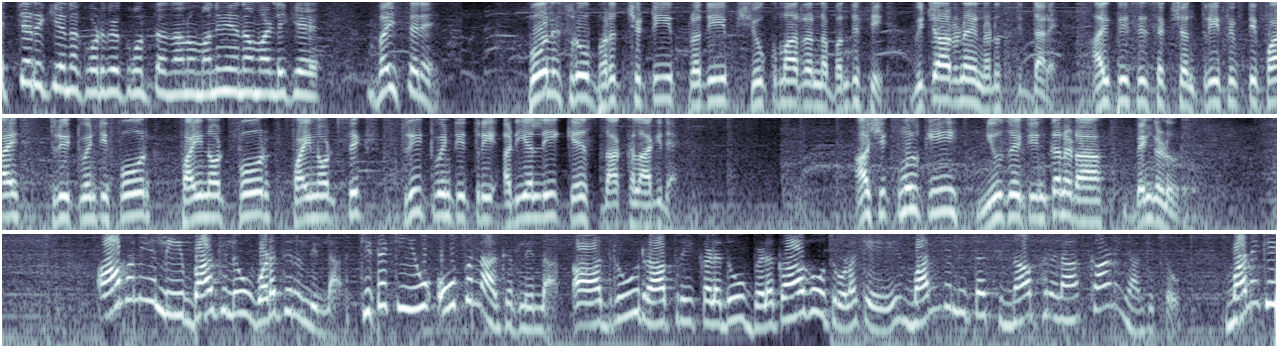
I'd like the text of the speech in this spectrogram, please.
ಎಚ್ಚರಿಕೆಯನ್ನು ಕೊಡಬೇಕು ಅಂತ ನಾನು ಮನವಿಯನ್ನು ಮಾಡಲಿಕ್ಕೆ ಬಯಸ್ತೇನೆ. ಪೊಲೀಸರು ಭರತ್ ಶೆಟ್ಟಿ, ಪ್ರದೀಪ್ ಶಿವಕುಮಾರ್ರನ್ನ ಬಂಧಿಸಿ ವಿಚಾರಣೆ ನಡೆಸುತ್ತಿದ್ದಾರೆ. IPC section three fifty five, three twenty four, five nought four, five nought six, three twenty three ಅಡಿಯಲ್ಲಿ ಕೇಸ್ ದಾಖಲಾಗಿದೆ. Ashik Mulki, news eighteen Kannada, Bengaluru. ಆ ಮನೆಯಲ್ಲಿ ಬಾಗಿಲು ಒಡೆದಿರಲಿಲ್ಲ. ಕಿಟಕಿಯೂ ಓಪನ್ ಆಗಿರಲಿಲ್ಲ. ಆದರೂ ರಾತ್ರಿ ಕಳೆದು ಬೆಳಗಾಗೋದ್ರೊಳಗೆ ಮನೆಯಲ್ಲಿದ್ದ ಚಿನ್ನಾಭರಣ ಕಾಣೆಯಾಗಿತ್ತು. ಮನೆಗೆ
